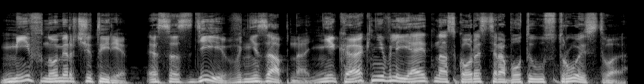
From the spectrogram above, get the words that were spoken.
Миф номер 4. SSD внезапно никак не влияет на скорость работы устройства.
